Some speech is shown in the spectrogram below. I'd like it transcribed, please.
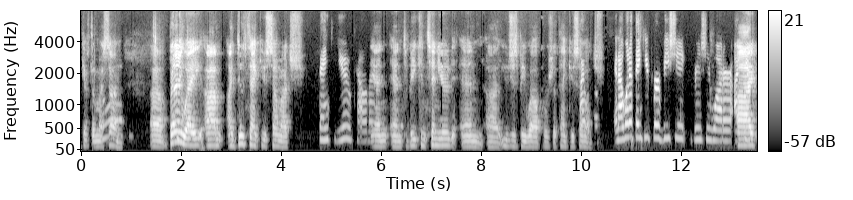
gift of my son. Uh, but anyway, um, I do thank you so much. Thank you, Calvin. And and to be continued, and uh, you just be well, Portia. Thank you so I much. And I want to thank you for Vichy Vichy Water. I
